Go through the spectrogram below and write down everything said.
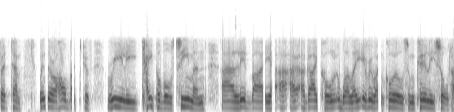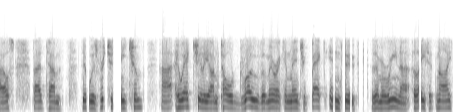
but um, when there are a whole bunch of really capable seamen uh, led by a, a, a, guy called, well, they, everyone calls him Curly Salthouse, but um, there was Richard Meacham, uh, who actually, I'm told, drove American Magic back into the marina late at night.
